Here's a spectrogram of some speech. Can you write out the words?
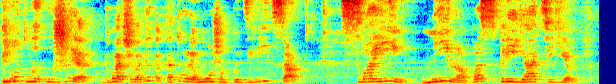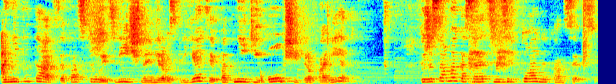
И вот мы уже два человека, которые можем поделиться своим мировосприятием, а не пытаться подстроить личное мировосприятие под некий общий трафарет. То же самое касается интеллектуальных концепций.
